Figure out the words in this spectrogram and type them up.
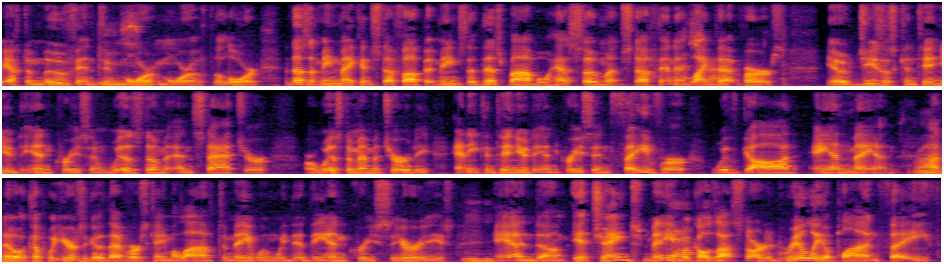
We have to move into Yes. more and more of the Lord. It doesn't mean making stuff up. It means that this Bible has so much stuff in it, That's like right. that verse. You know, Jesus continued to increase in wisdom and stature, or wisdom and maturity, and he continued to increase in favor with God and man. Right. I know a couple of years ago that verse came alive to me when we did the increase series, and um, it changed me Yeah. because I started really applying faith,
